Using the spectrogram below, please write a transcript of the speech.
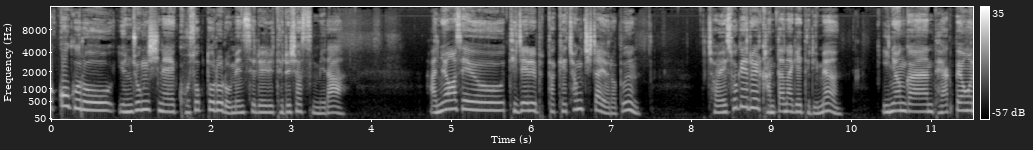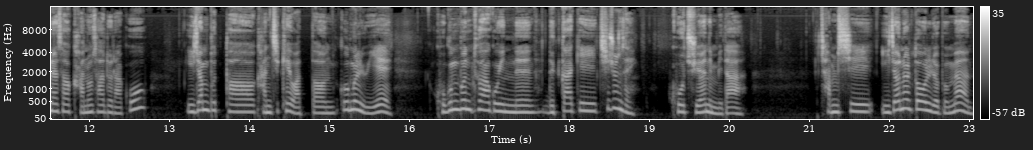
첫 곡으로 윤종신의 고속도로 로맨스를 들으셨습니다. 안녕하세요. DJ를 부탁해 청취자 여러분. 저의 소개를 간단하게 드리면 2년간 대학병원에서 간호사를 하고 이전부터 간직해왔던 꿈을 위해 고군분투하고 있는 늦가기 취준생 고주연입니다. 잠시 이전을 떠올려보면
